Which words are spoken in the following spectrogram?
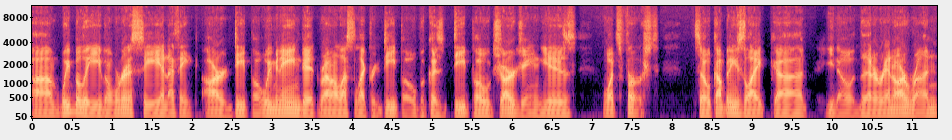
um, we believe, and we're going to see, and I think our depot, we named it Run on Less Electric Depot because depot charging is what's first. So companies like, uh, you know, that are in our run,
